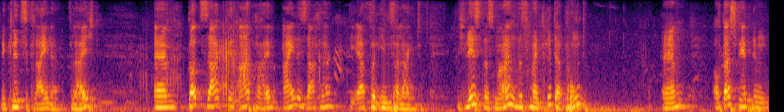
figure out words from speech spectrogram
Eine klitzekleine vielleicht. Ähm, Gott sagt dem Abraham eine Sache, die er von ihm verlangt. Ich lese das mal, das ist mein dritter Punkt. Ähm, auch das steht in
